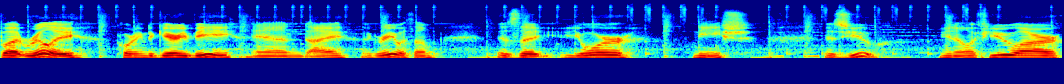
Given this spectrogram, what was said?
But really, according to Gary Vee, and I agree with him, is that your niche is you. You know, if you are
